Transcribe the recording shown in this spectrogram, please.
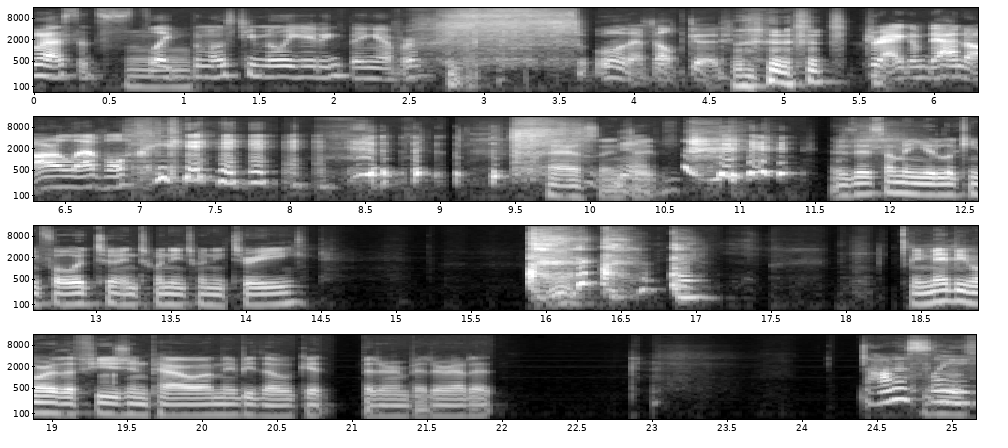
US. It's like the most humiliating thing ever. oh, that felt good. Drag them down to our level. I also enjoyed it. Is there something you're looking forward to in 2023? I mean, maybe more of the fusion power. Maybe they'll get better and better at it. Honestly,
